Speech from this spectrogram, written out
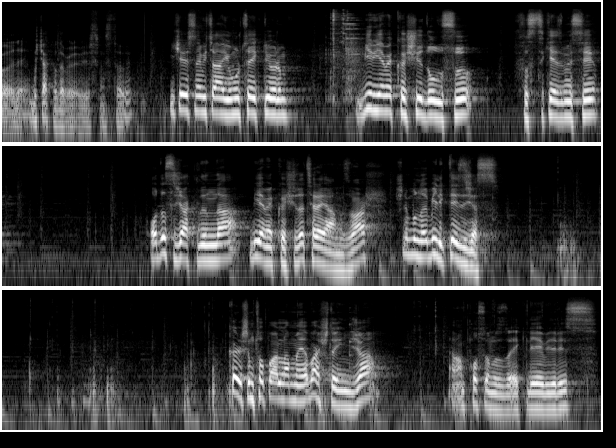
Böyle bıçakla da bölebilirsiniz tabii. İçerisine bir tane yumurta ekliyorum. Bir yemek kaşığı dolusu fıstık ezmesi. Oda sıcaklığında bir yemek kaşığı da tereyağımız var. Şimdi bunları birlikte ezeceğiz. Karışım toparlanmaya başlayınca hemen posamızı da ekleyebiliriz.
